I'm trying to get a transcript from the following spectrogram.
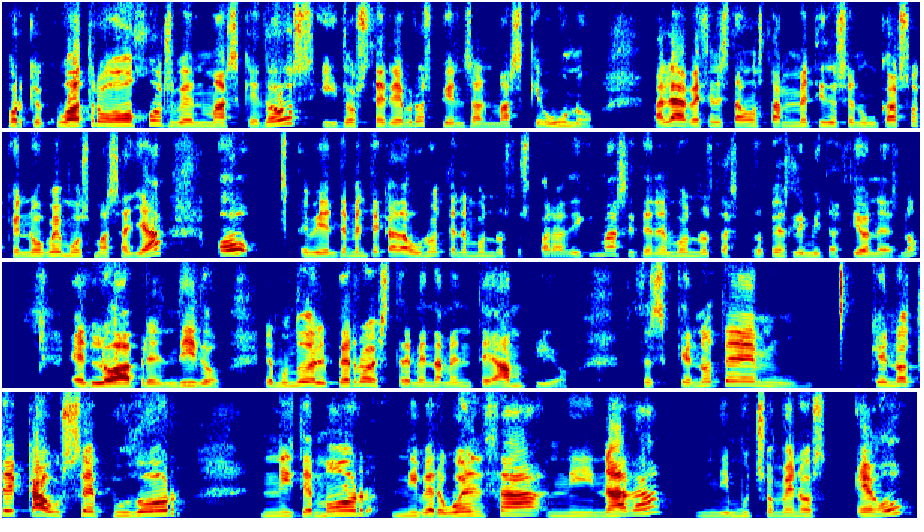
porque cuatro ojos ven más que dos y dos cerebros piensan más que uno, ¿vale? A veces estamos tan metidos en un caso que no vemos más allá o evidentemente cada uno tenemos nuestros paradigmas y tenemos nuestras propias limitaciones, ¿no? En lo aprendido. El mundo del perro es tremendamente amplio. Entonces, que no te que no te cause pudor, ni temor, ni vergüenza, ni nada, ni mucho menos ego,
